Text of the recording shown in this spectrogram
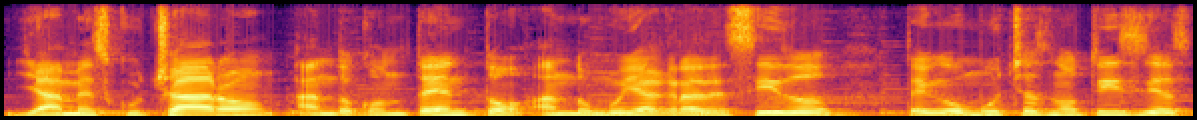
ya me escucharon, ando contento, ando muy agradecido, tengo muchas noticias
